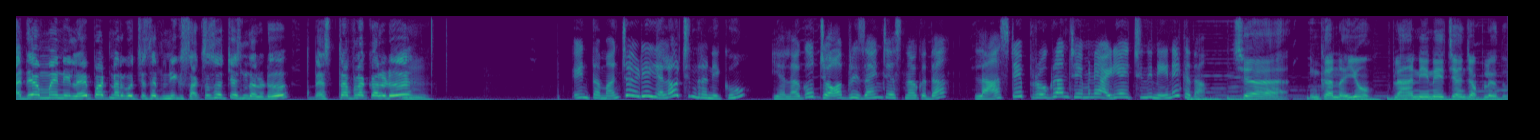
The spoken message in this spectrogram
అదే అమ్మాయి నీ లైఫ్ పార్ట్నర్ వచ్చేసరికి నీకు సక్సెస్ వచ్చేసింది అల్లుడు. బెస్ట్ ఆఫ్ లక్ అల్లుడు. ఇంత మంచి ఐడియా ఎలా వచ్చిందిరా నీకు? ఎలాగో జాబ్ రిజైన్ చేస్తున్నావు కదా. లాస్ట్ డే ప్రోగ్రామ్ చేయమని ఐడియా ఇచ్చింది నేనే కదా. చా ఇంకా నయ్యం ప్లాన్ నేనే ఇచ్చాయని చెప్పలేదు.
